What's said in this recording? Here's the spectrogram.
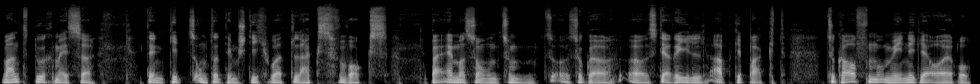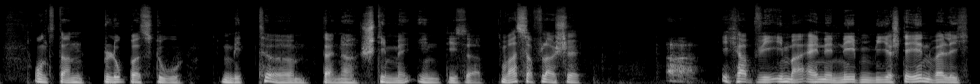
Wanddurchmesser. Den gibt es unter dem Stichwort Lachsvox bei Amazon zum, sogar äh, steril abgepackt zu kaufen um wenige Euro. Und dann blubberst du mit äh, deiner Stimme in dieser Wasserflasche. Ich habe wie immer eine neben mir stehen, weil ich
